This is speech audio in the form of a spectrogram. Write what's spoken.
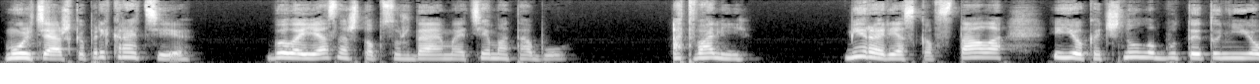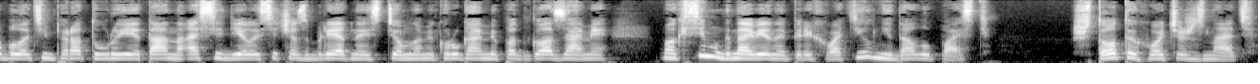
«Мультяшка, прекрати!» Было ясно, что обсуждаемая тема табу. «Отвали!» Мира резко встала, ее качнуло, будто это у нее была температура, и это она сидела сейчас бледная, с темными кругами под глазами. Максим мгновенно перехватил, не дал упасть. «Что ты хочешь знать?»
